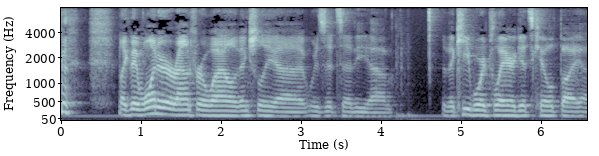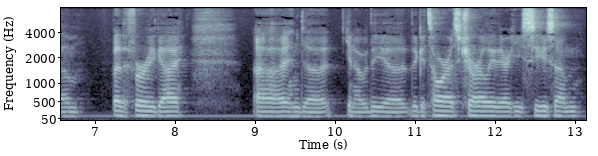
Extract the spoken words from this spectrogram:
like they wander around for a while. Eventually, uh, what is it? Uh, the um, the keyboard player gets killed by um, by the furry guy, uh, and uh, you know the uh, the guitarist Charlie there. He sees him,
